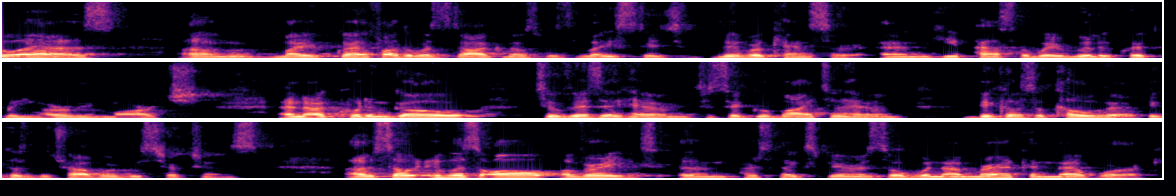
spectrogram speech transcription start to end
US, um, my grandfather was diagnosed with late stage liver cancer and he passed away really quickly in early March and I couldn't go to visit him to say goodbye to him because of COVID, because of the travel restrictions. Uh, so it was all a very um, personal experience. So when American Network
